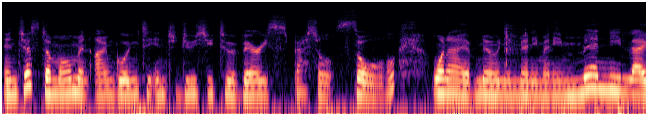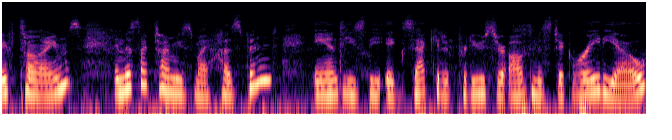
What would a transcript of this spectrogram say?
In just a moment, I'm going to introduce you to a very special soul, one I have known in many, many, many lifetimes. In this lifetime, he's my husband, and he's the executive producer of Mystic Radio.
